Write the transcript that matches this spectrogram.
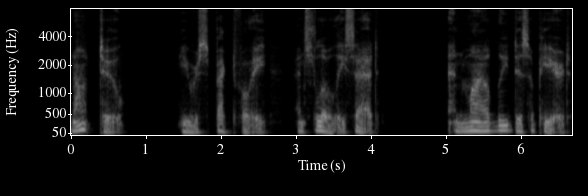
not to, he respectfully and slowly said, and mildly disappeared.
